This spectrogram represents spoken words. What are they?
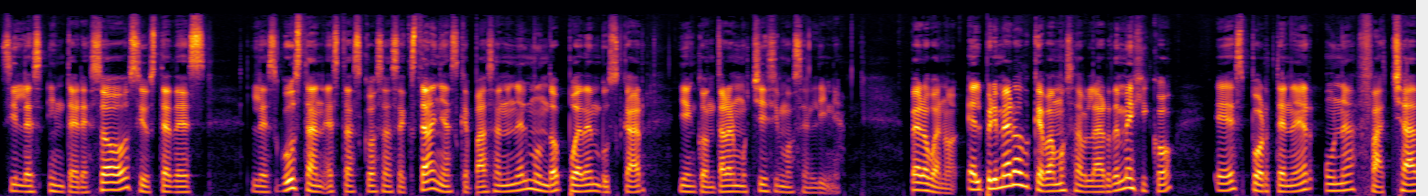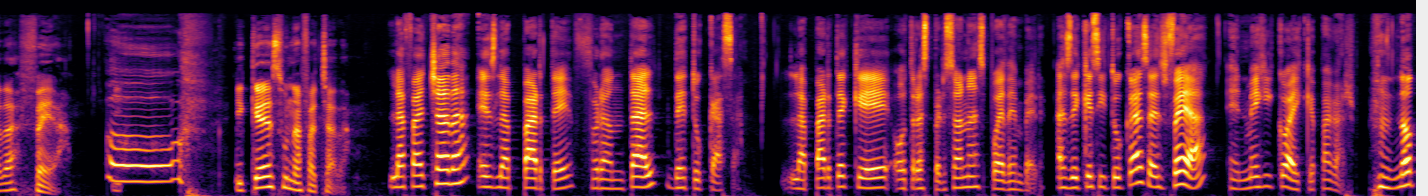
Si les interesó, si ustedes les gustan estas cosas extrañas que pasan en el mundo, pueden buscar y encontrar muchísimos en línea. Pero bueno, el primero que vamos a hablar de México es por tener una fachada fea. Oh. ¿Y qué es una fachada? La fachada es la parte frontal de tu casa, la parte que otras personas pueden ver. Así que si tu casa es fea, en México hay que pagar. no,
